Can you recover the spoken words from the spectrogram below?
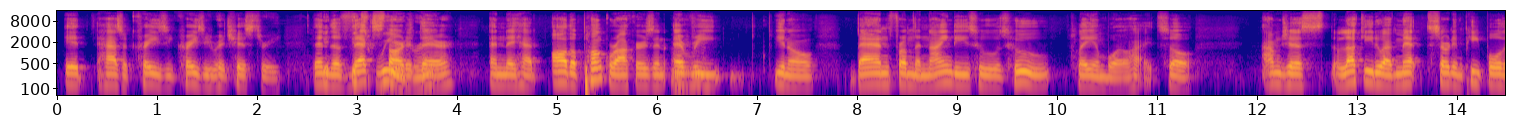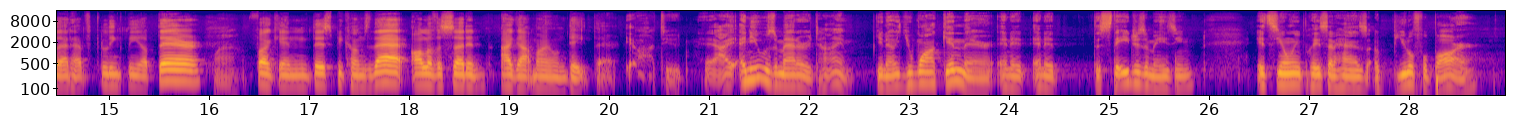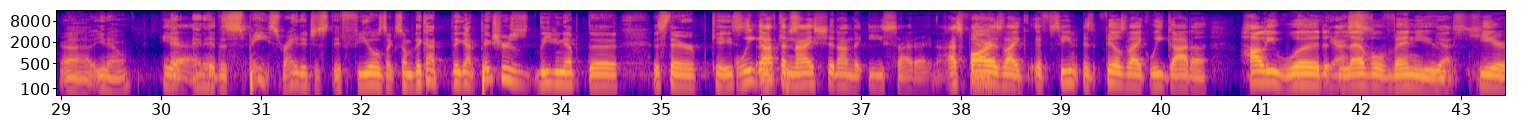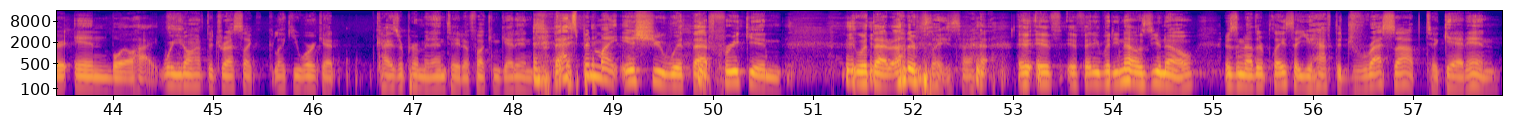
It has a crazy, crazy rich history. Then It- the Vex weird, started right? there, and they had all the punk rockers and Mm-hmm. every, you know, band from the '90s who was who play in Boyle Heights. So I'm just lucky to have met certain people that have linked me up there. Wow. Fucking this becomes that. All of a sudden, I got my own date there. Oh, dude. I, I knew it was a matter of time. You know, you walk in there and it and it the stage is amazing. It's the only place that has a beautiful bar. Uh, you know. Yeah, and, and the space, right? It just it feels like some. They got they got pictures leading up the the staircase. We got the just- nice shit on the east side right now. As far Yeah. as like, it seems it feels like we got a Hollywood Yes. level venue Yes. here in Boyle Heights. where you don't have to dress like like you work at Kaiser Permanente to fucking get in. That's been my issue with that freaking with that other place. if if anybody knows, you know, there's another place that you have to dress up to get in.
